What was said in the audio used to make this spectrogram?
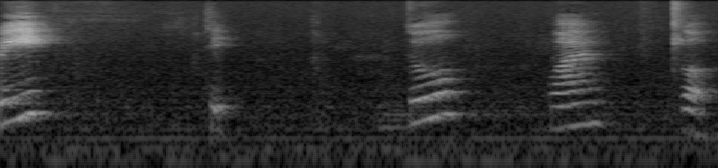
Three, two, one, go.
